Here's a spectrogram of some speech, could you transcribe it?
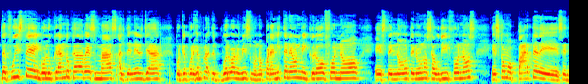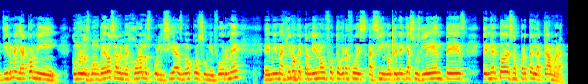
te fuiste involucrando cada vez más al tener ya, porque por ejemplo, eh, vuelvo a lo mismo, ¿no? Para mí tener un micrófono, este, no, tener unos audífonos, es como parte de sentirme ya con mi, como los bomberos a lo mejor o los policías, ¿no? Con su uniforme, eh, me imagino que también un fotógrafo es así, ¿no? Tener ya sus lentes, tener toda esa parte de la cámara.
